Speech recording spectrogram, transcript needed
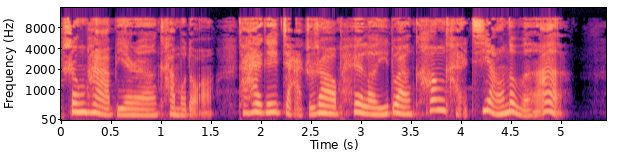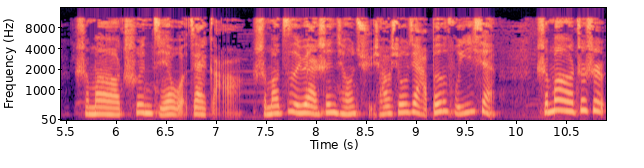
生怕别人看不懂，他还给假执照配了一段慷慨激昂的文案。什么春节我在岗？什么自愿申请取消休假奔赴一线？什么这是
